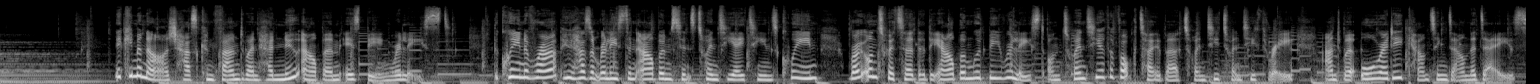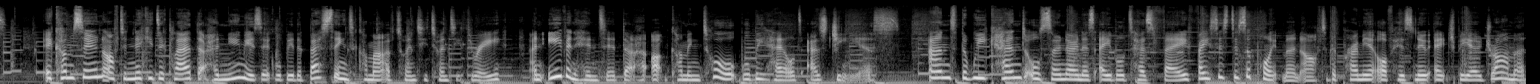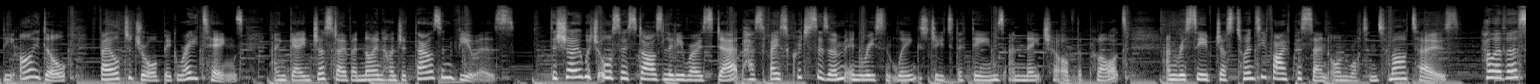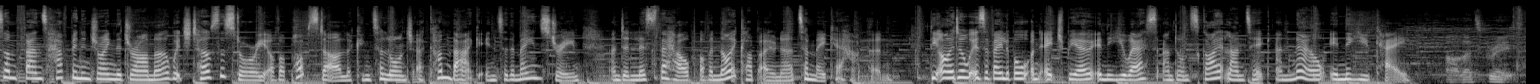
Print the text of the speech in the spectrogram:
Nicki Minaj has confirmed when her new album is being released. Queen of Rap, who hasn't released an album since 2018's Queen, wrote on Twitter that the album would be released on 20th of October 2023, and we're already counting down the days. It comes soon after Nicki declared that her new music will be the best thing to come out of 2023, and even hinted that her upcoming tour will be hailed as genius. And The Weeknd, also known as Abel Tesfaye, faces disappointment after the premiere of his new HBO drama, The Idol, failed to draw big ratings and gained just over 900,000 viewers. The show, which also stars Lily Rose Depp, has faced criticism in recent weeks due to the themes and nature of the plot and received just 25% on Rotten Tomatoes. However, some fans have been enjoying the drama, which tells the story of a pop star looking to launch a comeback into the mainstream and enlist the help of a nightclub owner to make it happen. The Idol is available on HBO in the US and on Sky Atlantic and now in the UK. Oh, that's great.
